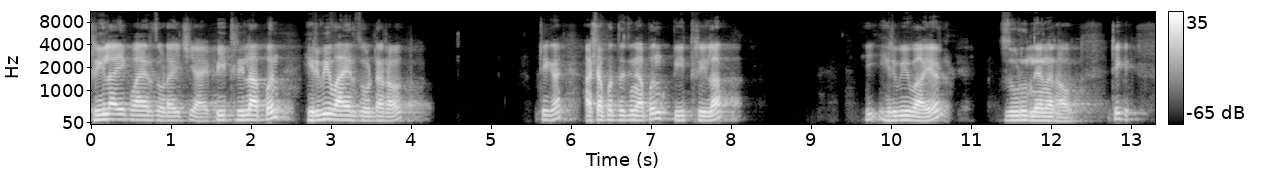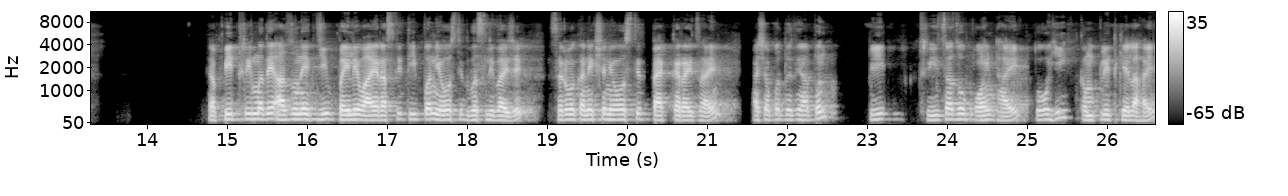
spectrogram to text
थ्रीला एक वायर जोडायची आहे. पी थ्रीला आपण हिरवी वायर जोडणार आहोत. ठीक आहे? अशा पद्धतीने आपण पी थ्रीला ही हिरवी वायर जोडून देणार आहोत. ठीक आहे? या पी थ्रीमध्ये अजून एक जी पहिले वायर असते ती पण व्यवस्थित बसली पाहिजे. सर्व कनेक्शन व्यवस्थित पॅक करायचं आहे. अशा पद्धतीने आपण पी थ्रीचा जो पॉईंट आहे तोही कंप्लीट केला आहे.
